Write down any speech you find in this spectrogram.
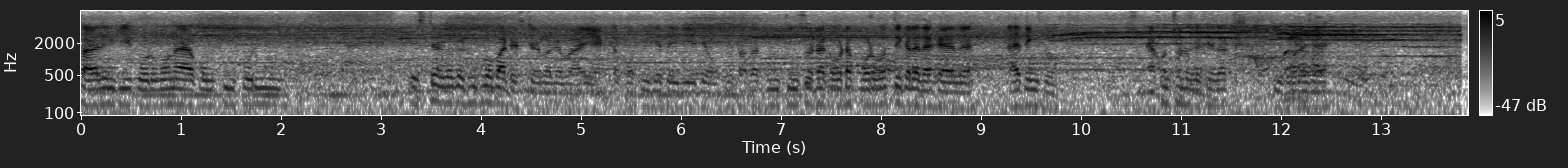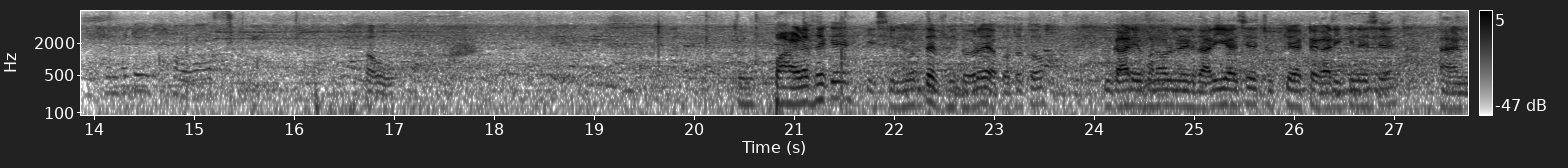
সারাদিন কী করব না, এখন কী করি? স্টার বাগে ঢুকবো বাট স্টার বাগে ভাই, একটা কফি খেতে গিয়ে যে অত টাকা, দুই, তিনশো টাকা ওটা পরবর্তীকালে দেখা যাবে। আই থিঙ্ক সো এখন চলো দেখে যাক কী করা যায়। তো বাইরে থেকে এসির মধ্যে ভিতরে আপাতত গাড়ি ওখানে অলরেডি দাঁড়িয়ে আছে, চুটকে একটা গাড়ি কিনেছে অ্যান্ড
